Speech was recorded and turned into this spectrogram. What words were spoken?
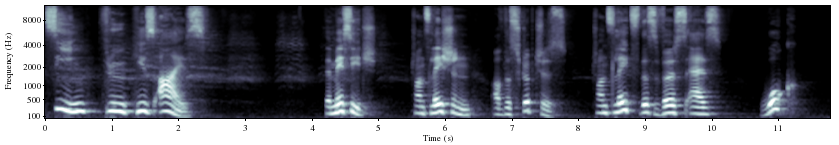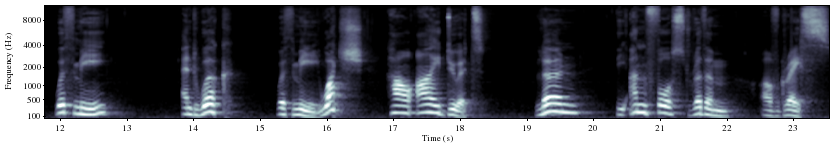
seeing through his eyes. The message translation of the scriptures translates this verse as Walk with me and work with me. Watch how I do it. Learn the unforced rhythm of grace.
